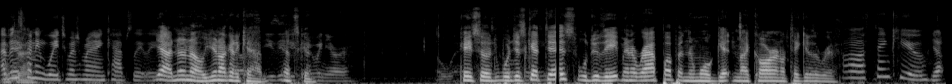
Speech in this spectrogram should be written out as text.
I've been Okay. spending way too much money on cabs lately. Yeah, no, no, you're not going to cab. That's good. Okay, so we'll just get this. We'll do the eight minute wrap up, and then we'll get in my car and I'll take you to the Riv. Oh, thank you. Yep.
